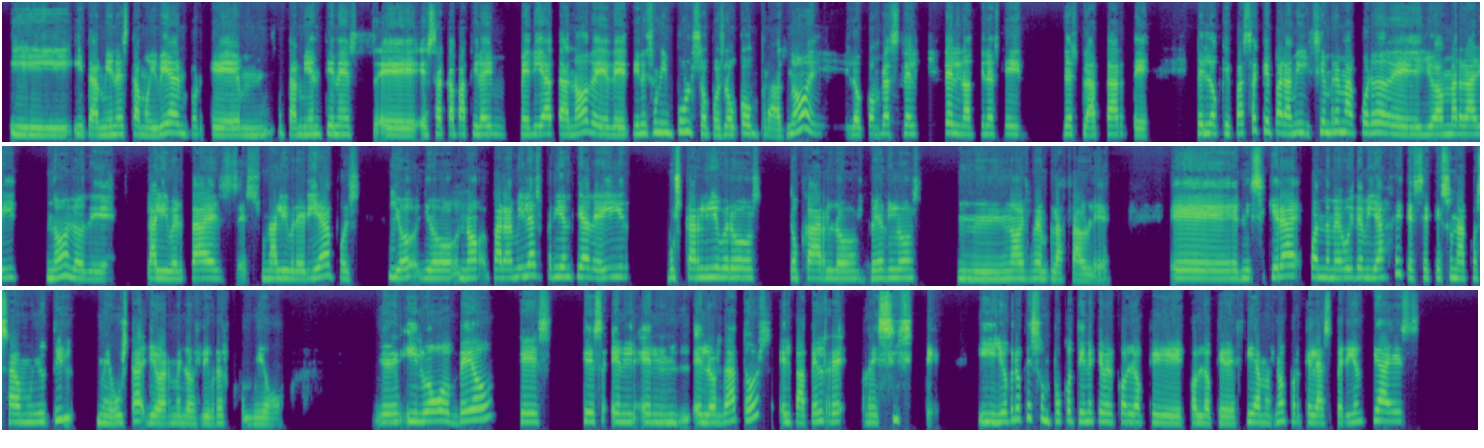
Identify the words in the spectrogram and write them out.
y, también está muy bien porque mm, también tienes eh, esa capacidad inmediata, ¿no? De, de, tienes un impulso, pues lo compras, ¿no? Y lo compras en el Kindle, no tienes que desplazarte lo que pasa que para mí, siempre me acuerdo de Joan Margarit, ¿no? Lo de la libertad es, es una librería, pues yo, yo, no, para mí la experiencia de ir, buscar libros, tocarlos, verlos, mm, no es reemplazable. Eh, ni siquiera cuando me voy de viaje, que sé que es una cosa muy útil, me gusta llevarme los libros conmigo. Eh, y luego veo que es, que es en, en, los datos el papel resiste. Y yo creo que eso un poco tiene que ver con lo que, con lo que decíamos, ¿no? Porque la experiencia es,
